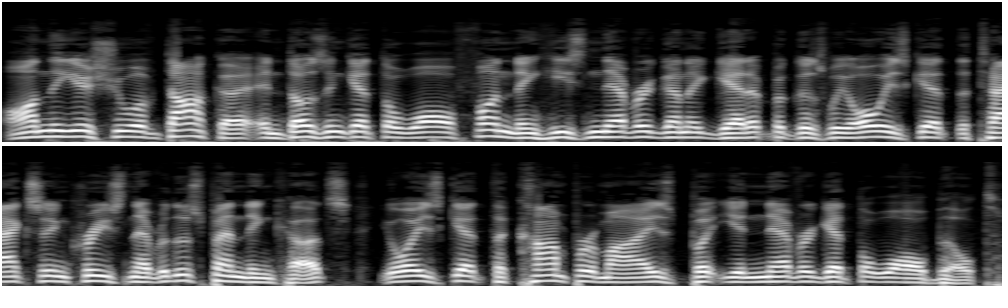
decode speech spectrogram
on the issue of DACA and doesn't get the wall funding, he's never going to get it because we always get the tax increase, never the spending cuts. You always get the compromise, but you never get the wall built.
